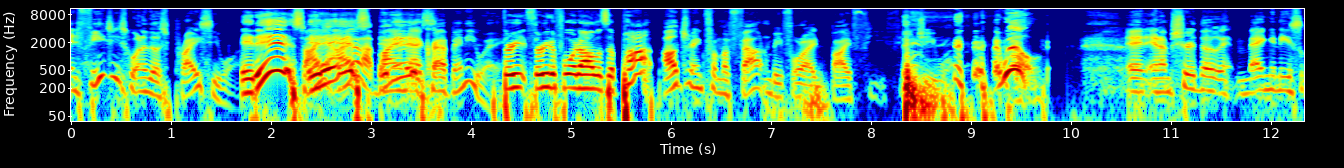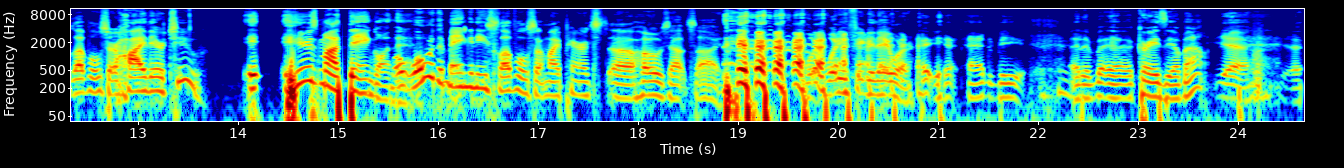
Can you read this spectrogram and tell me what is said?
And Fiji's one of those pricey ones. It is. so it I, I'm not buying that crap anyway. Three three to four dollars a pop. I'll drink from a fountain before I buy Fiji one. I will. And and I'm sure the manganese levels are high there too. It, here's my thing on What, that. what were the manganese levels on my parents' uh, hose outside? what, what do you figure they were? it had to be at a, a crazy amount. Yeah. yeah.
